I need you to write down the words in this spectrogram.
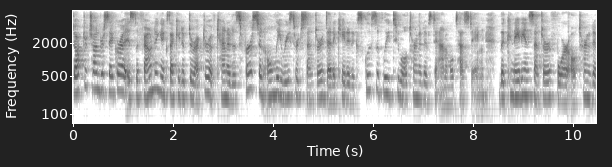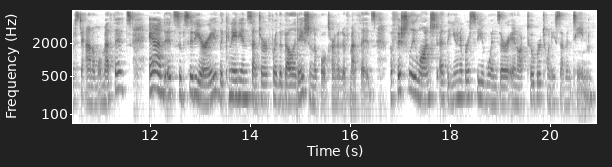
Dr. Chandrasekera is the founding executive director of Canada's first and only research center dedicated exclusively to alternatives to animal testing, the Canadian Centre for Alternatives to Animal Methods, and its subsidiary, the Canadian Centre for the Validation of Alternative Methods, officially launched at the University of Windsor in October 2017.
